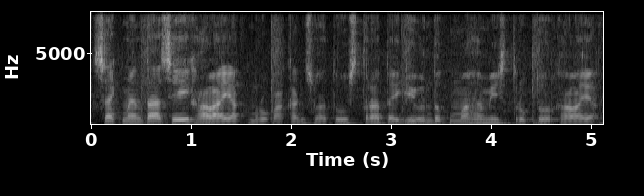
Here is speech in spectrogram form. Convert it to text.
Segmentasi khalayak merupakan suatu strategi untuk memahami struktur khalayak.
